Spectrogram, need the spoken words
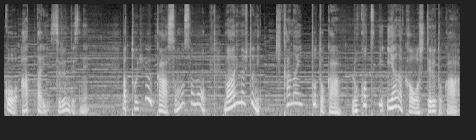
構あったりするんですね。まあ、というかそもそも周りの人に聞かないととか露骨に嫌な顔をしてるとか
